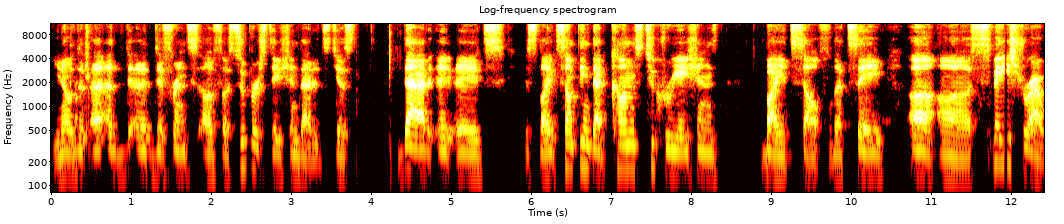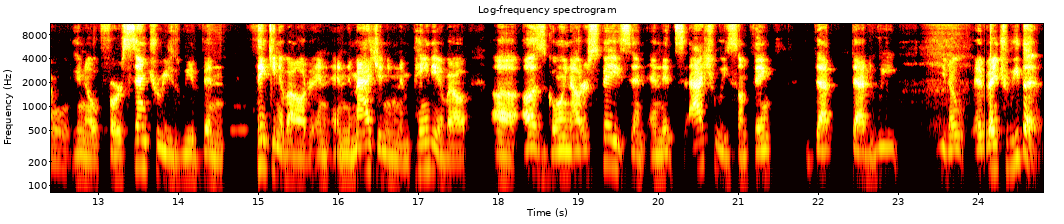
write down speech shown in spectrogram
You know, the a, a, difference of a superstition that it's just that it, it's it's like something that comes to creation by itself. Let's say uh, uh, space travel. You know, for centuries we've been thinking about and, and imagining and painting about uh, us going outer space, and and it's actually something that that we you know, eventually that,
